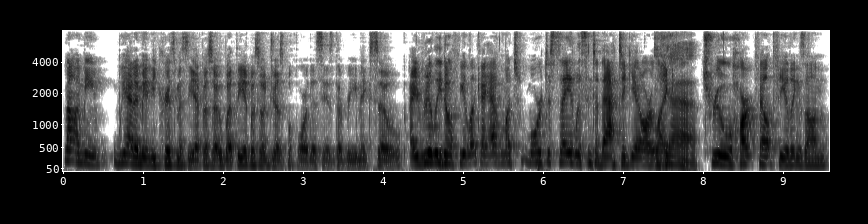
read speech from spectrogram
No, I mean, we had a mini Christmassy episode, but the episode just before this is the remake. So I really don't feel like I have much more to say. Listen to that to get our like yeah, true heartfelt feelings on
